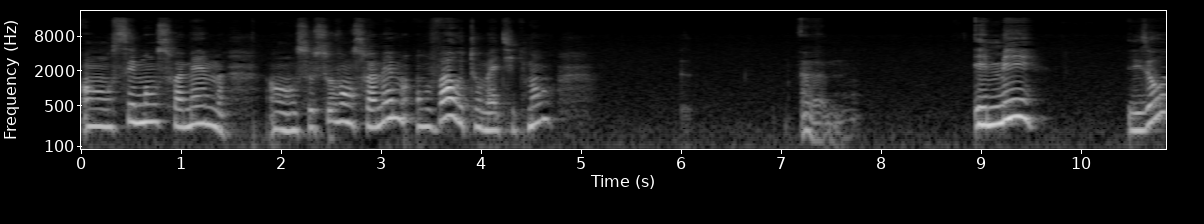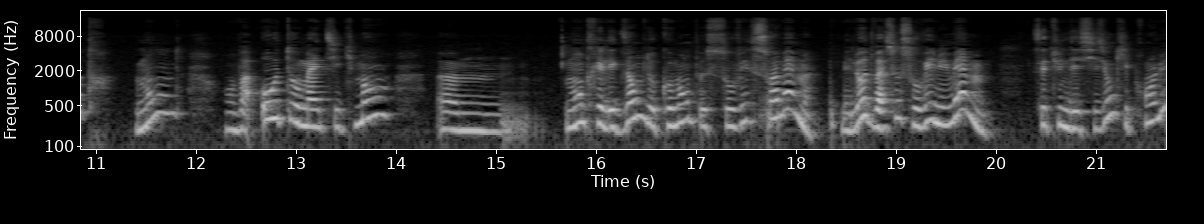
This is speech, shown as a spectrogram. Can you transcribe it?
en s'aimant soi-même, en se sauvant soi-même, on va automatiquement euh, aimer les autres, le monde, on va automatiquement montrer l'exemple de comment on peut se sauver soi-même. Mais l'autre va se sauver lui-même. C'est une décision qu'il prend lui.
